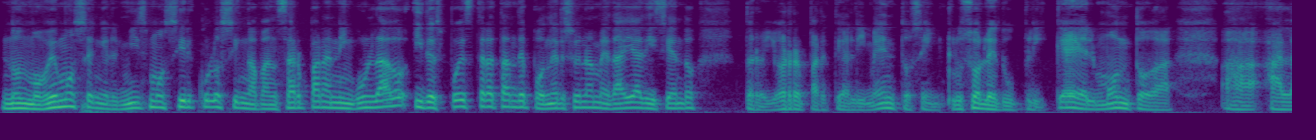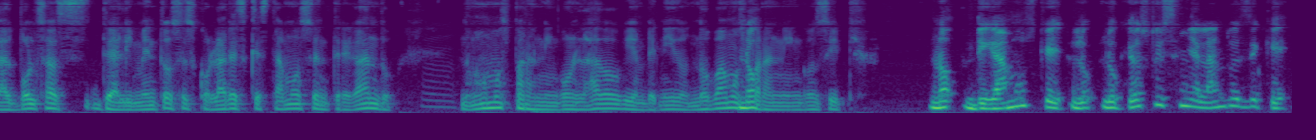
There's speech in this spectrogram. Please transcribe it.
nos movemos en el mismo círculo sin avanzar para ningún lado y después tratan de ponerse una medalla diciendo, pero yo repartí alimentos e incluso le dupliqué el monto a, a las bolsas de alimentos escolares que estamos entregando. No vamos para ningún lado, bienvenido, no vamos para ningún sitio. No, digamos que lo, que yo estoy señalando es de que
